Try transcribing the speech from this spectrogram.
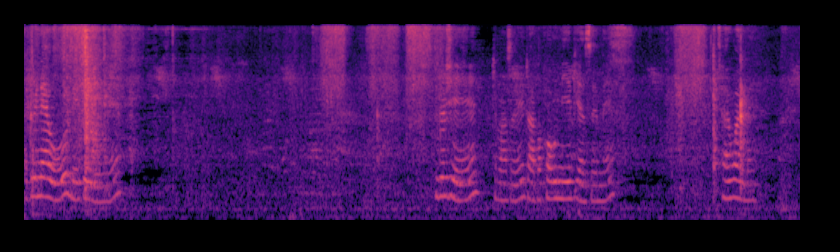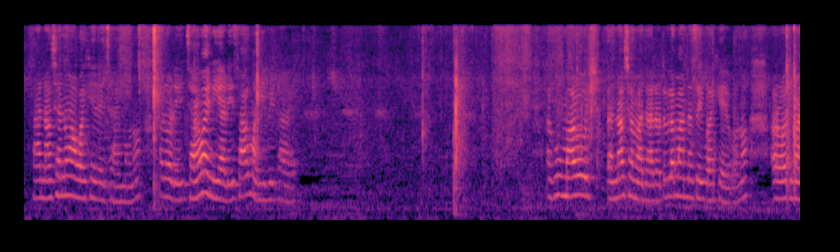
အတွင်းထဲကို4စိတ်ဝင်မယ်ပြီးလို့ရှိရင်ဒီမှာဆိုရင်ဒါပခုံးမြင်းပြန်ဆွဲမယ်ချိုင်းဝိုက်မယ် ဒါနောက်ချမ်းတော့ဝိုက်ခဲ့တဲ့ချိုင်းပေါ့နော်အဲ့တော့လေဂျိုင်းဝိုက်နေရလေးစောင်းမှရေးပေးထားတယ်အခုမတို့နောက်ချမ်းမှာကြတော့တလက်မနှစ်စိတ်ဝိုက်ခဲ့ရပေါ့နော်အဲ့တော့ဒီမှာ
